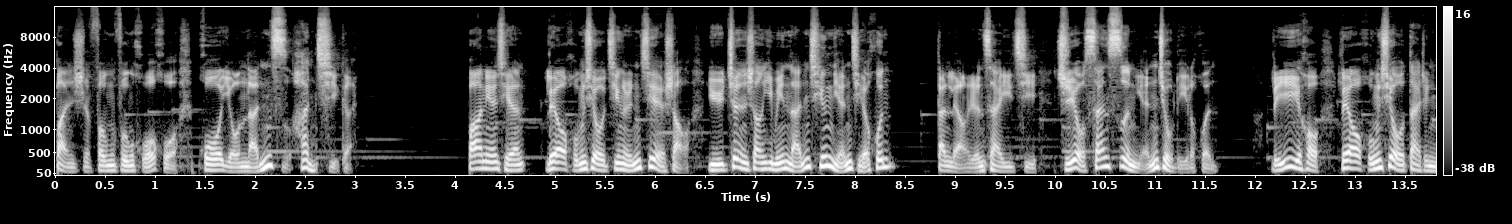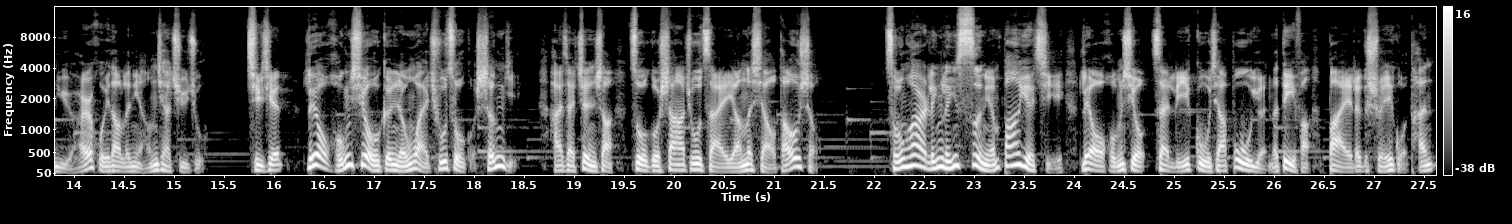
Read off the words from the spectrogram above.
办事风风火火，颇有男子汉气概。八年前，廖红秀经人介绍与镇上一名男青年结婚，但两人在一起只有三四年就离了婚。离异后，廖红秀带着女儿回到了娘家居住。期间，廖红秀跟人外出做过生意，还在镇上做过杀猪宰羊的小刀手。从二零零四年八月起，廖红秀在离顾家不远的地方摆了个水果摊，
